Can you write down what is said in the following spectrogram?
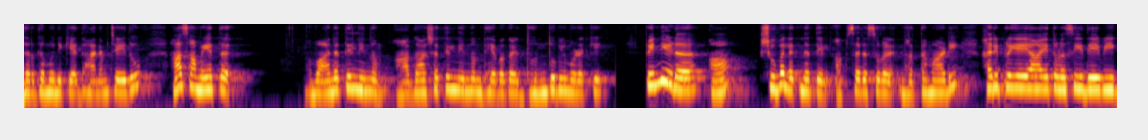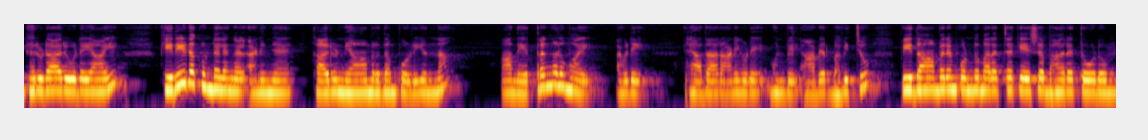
ഗർഗമുനിക്ക് ദാനം ചെയ്തു. ആ സമയത്ത് വാനത്തിൽ നിന്നും ആകാശത്തിൽ നിന്നും ദേവകൾ ധുന്തുബി മുഴക്കി. പിന്നീട് ആ ശുഭലഗ്നത്തിൽ അപ്സരസുകൾ നൃത്തമാടി. ഹരിപ്രിയയായ തുളസീദേവി ഗരുഡാരൂഢയായി. കിരീടകുണ്ടലങ്ങൾ അണിഞ്ഞ് കാരുണ്യാമൃതം പൊഴിയുന്ന ആ നേത്രങ്ങളുമായി അവിടെ രാധാറാണിയുടെ മുൻപിൽ ആവിർഭവിച്ചു. പീതാംബരം കൊണ്ടു മറച്ച കേശഭാരത്തോടും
